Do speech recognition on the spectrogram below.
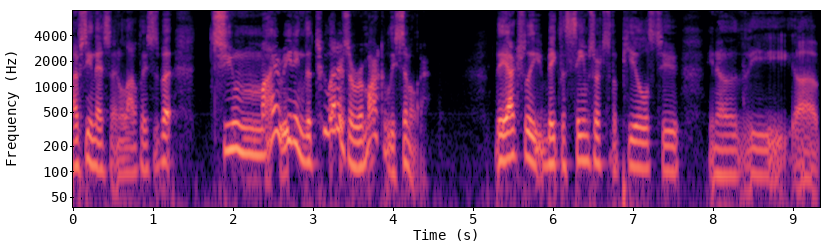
I've seen this in a lot of places, but to my reading, the two letters are remarkably similar. They actually make the same sorts of appeals to, you know, the uh,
